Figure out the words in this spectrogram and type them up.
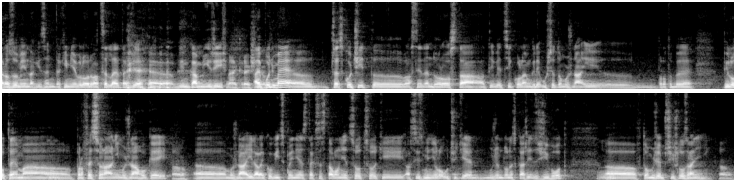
rozumím, taky, jsem, taky mě bylo 20 let, takže eh, vím, kam míříš. Ale pojďme eh, přeskočit eh, vlastně ten dorost a, a ty věci kolem, kde už se to možná i pro tebe bylo téma hmm. profesionální možná hokej, ano. Uh, možná i daleko víc peněz, tak se stalo něco, co ti asi změnilo určitě, můžeme to dneska říct, život hmm. uh, v tom, že přišlo zranění. Áno.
